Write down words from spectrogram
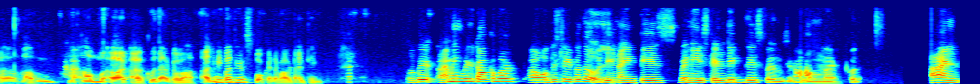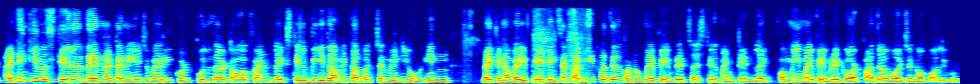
Uh, hum, Hum or uh, Khuda Gawah? Agnipath we have spoken about, I think. So we, I mean, we'll talk about. Uh, obviously, it was the early '90s when he still did these films. You know, Hum Yeah. and I think he was still then at an age where he could pull that off and like still be the Amitabh Bachchan we knew in like in a very fading sense. Agnipath is one of my favorites. I still maintain like for me my favorite Godfather version of Bollywood.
